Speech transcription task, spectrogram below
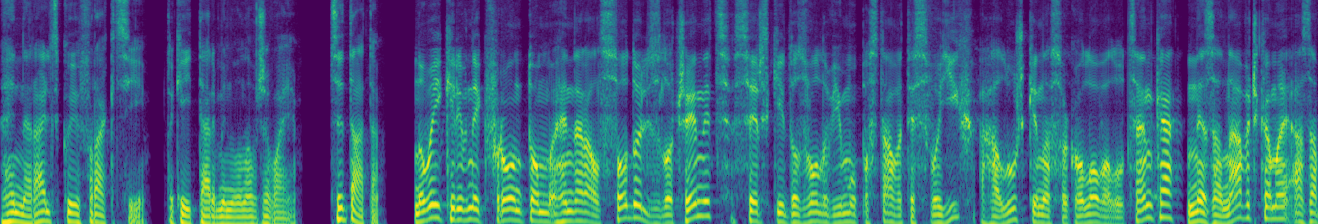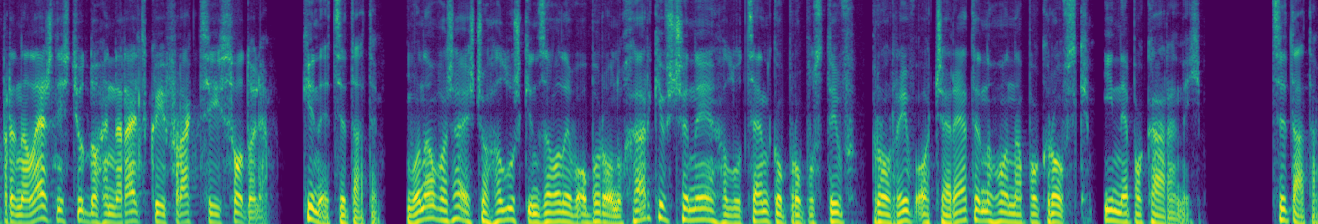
генеральської фракції. Такий термін вона вживає. Цитата. Новий керівник фронтом генерал Содоль, злочинець, Сирський дозволив йому поставити своїх Галушкіна, Соколова, Луценка не за навичками, а за приналежністю до генеральської фракції Содоля. Кінець цитати. Вона вважає, що Галушкін завалив оборону Харківщини, Луценко пропустив прорив очеретиного на Покровськ і не покараний. Цитата.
